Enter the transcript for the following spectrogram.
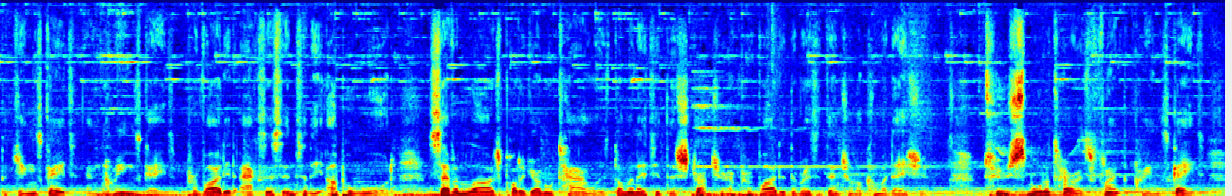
the King's Gate and Queen's Gate, provided access into the upper ward. Seven large polygonal towers dominated the structure and provided the residential accommodation. Two smaller turrets flanked the Queen's Gate.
